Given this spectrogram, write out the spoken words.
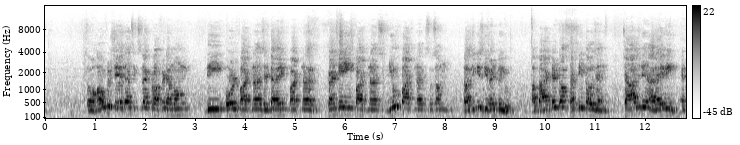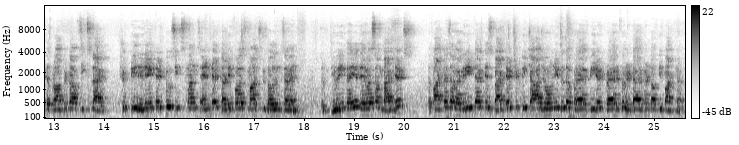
So how to share that 6 lakh profit among the old partners, retiring partner, continuing partners, new partners. So some logic is given to you. A bad debt of 30,000 charged in arriving at the profit of 6 lakh should be related to 6 months ended 31st March 2007. So during the year there were some bad debts. The partners have agreed that this bad debt should be charged only to the prior period prior to retirement of the partner.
